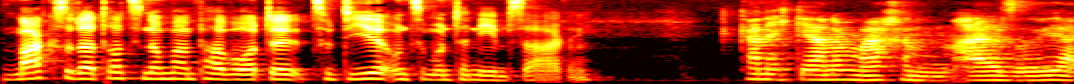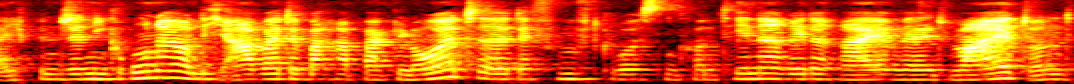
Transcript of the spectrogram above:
Magst du da trotzdem noch mal ein paar Worte zu dir und zum Unternehmen sagen? Kann ich gerne machen. Also ja, ich bin Jenny Gruner und ich arbeite bei Hapag-Lloyd, äh, der fünftgrößten Containerreederei weltweit und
